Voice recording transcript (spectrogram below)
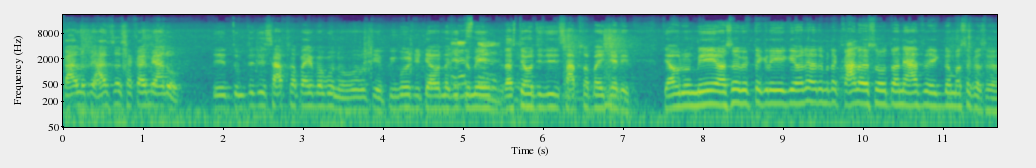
काल मी- आज सकाळी मी आलो ते तुमची जी साफसफाई बघून ते पिंगोळी टिट्यावरनं जी तुम्ही रस्त्यावरची. जी साफसफाई केली त्यावरून मी असं व्यक्त केलं की अरे अरे म्हटलं काल असं होतं आणि आज एकदम असं कसं.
